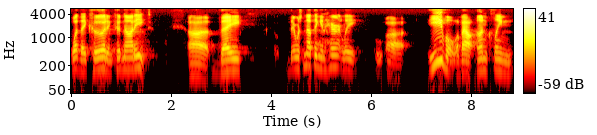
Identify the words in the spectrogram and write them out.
what they could and could not eat. Uh, they, there was nothing inherently uh, evil about unclean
